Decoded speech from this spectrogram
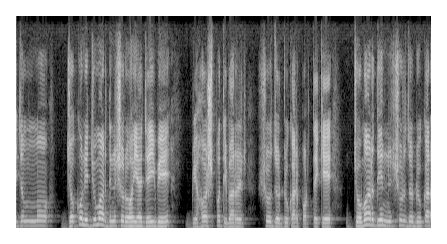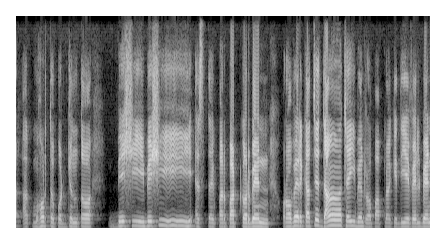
এজন্য যখনই জুমার দিন শুরু হইয়া যাইবে, বৃহস্পতিবারের সূর্য ঢুকার পর থেকে জুমার দিন সূর্য ঢুকার আগ মুহূর্ত পর্যন্ত বেশি বেশি ইস্তেগফার পাঠ করবেন। রবের কাছে যা চাইবেন রব আপনাকে দিয়ে ফেলবেন।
